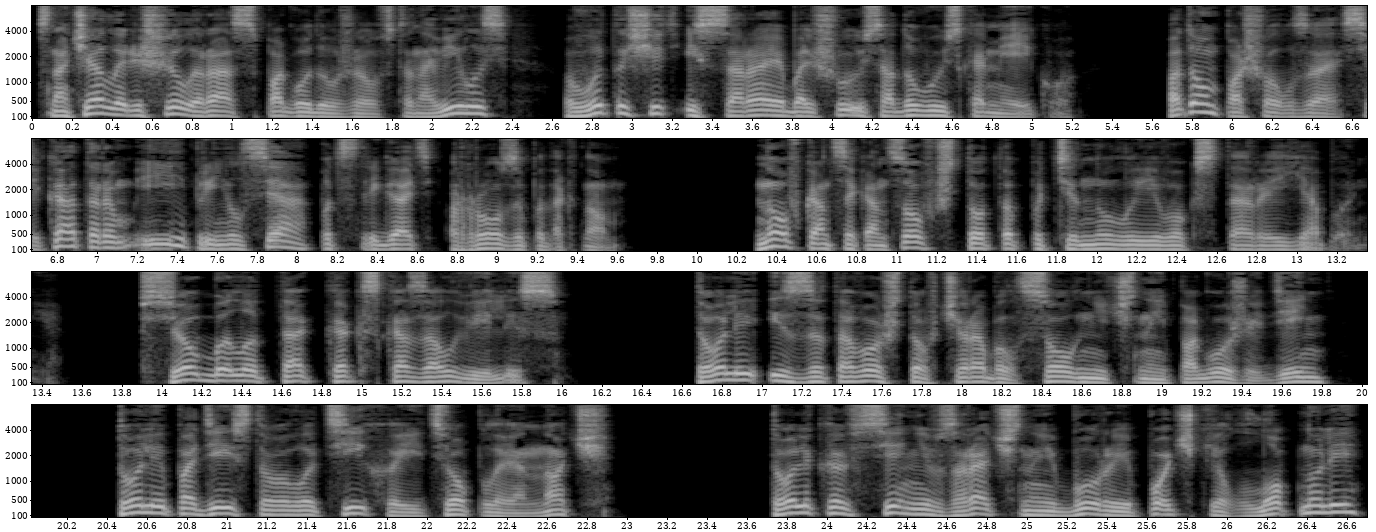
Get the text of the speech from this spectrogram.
Сначала решил, раз погода уже установилась, вытащить из сарая большую садовую скамейку. Потом пошел за секатором и принялся подстригать розы под окном. Но в конце концов что-то потянуло его к старой яблоне. Все было так, как сказал Виллис. То ли из-за того, что вчера был солнечный погожий день, то ли подействовала тихая и теплая ночь, только все невзрачные бурые почки лопнули,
